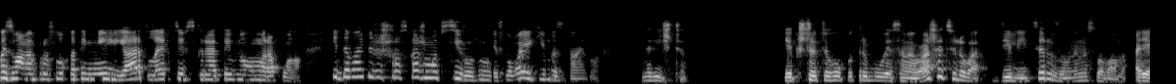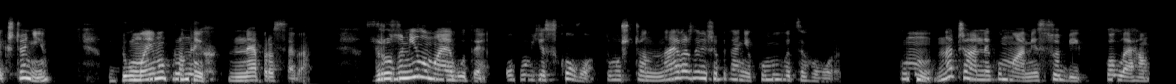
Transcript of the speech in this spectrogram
Ми з вами прослухати мільярд лекцій з креативного марафону. І давайте ж розкажемо всі розумні слова, які ми знаємо. Навіщо? Якщо цього потребує саме ваша цільова, діліться розумними словами. А якщо ні, думаємо про них, не про себе. Зрозуміло має бути обов'язково, тому що найважливіше питання, кому ви це говорите. Кому? Начальнику, мамі, собі, колегам,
